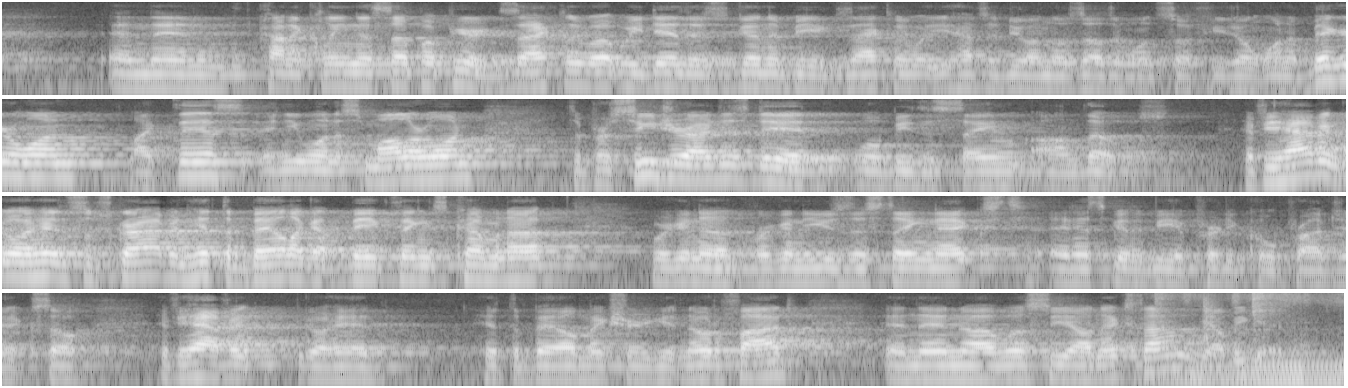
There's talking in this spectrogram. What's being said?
and then kind of clean this up up here. Exactly what we did is gonna be exactly what you have to do on those other ones. So if you don't want a bigger one like this and you want a smaller one, the procedure I just did will be the same on those. If you haven't, go ahead and subscribe and hit the bell. I got big things coming up we're gonna we're gonna use this thing next and it's gonna be a pretty cool project. So if you haven't go ahead hit the bell make sure you get notified and then uh, we'll see y'all next time. Y'all be good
